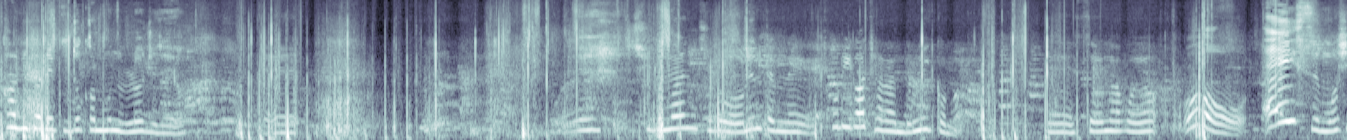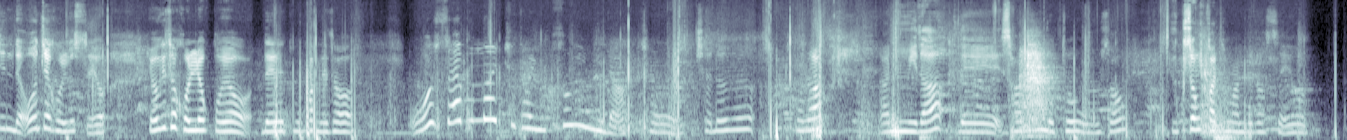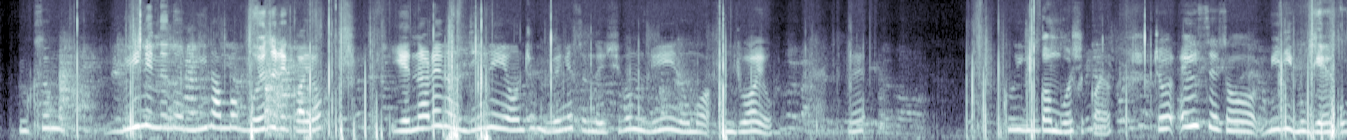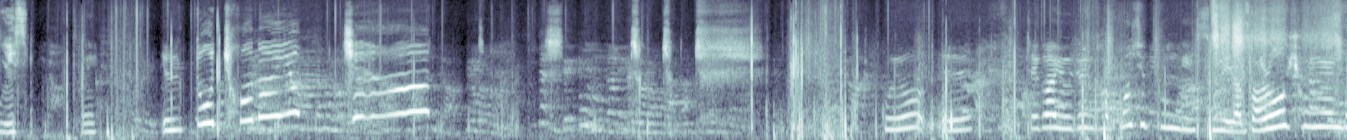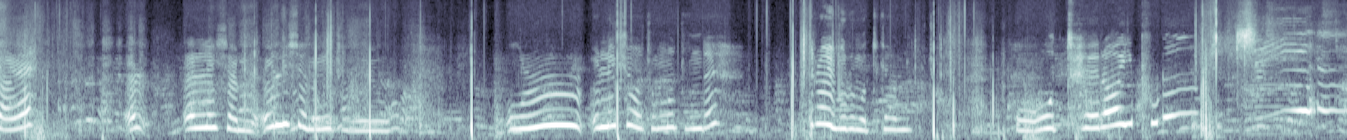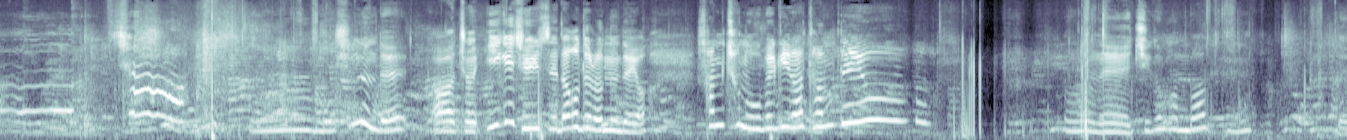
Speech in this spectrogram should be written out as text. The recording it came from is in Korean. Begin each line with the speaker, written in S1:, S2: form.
S1: 시작하기 전에 구독 한번 눌러주세요. 네. 네, 지금은 지금 얼음 때문에 소리가 잘 안 들릴 겁니다. 네, 쌩하고요. 오, 에이스 멋인데 어제 걸렸어요. 여기서 걸렸고요. 네, 도관에서 오, 세븐나이츠 다 육성입니다. 저, 저는, 저랑 아닙니다. 네, 4등부터 5성, 6성까지 만들었어요. 육성, 린 있는데 린 한번 보여드릴까요? 옛날에는 린이 엄청 유행했었는데 지금 린이 너무 안 좋아요. 네. 그 이유가 무엇일까요? 저 에이스에서 미리 보게 해보겠습니다. 네. 열도 천하엽 차 고요. 네. 제가 요즘 갖고 싶은 게 있습니다. 바로 형연단의 엘, 엘리샤입니다. 엘리샤 너무 좋아요. 올 엘리샤 정말 좋은데? 트라이 부르면 어떻게 하는 거죠? 오 테라이프를 차! 음, 멋있는데? 아, 저 이게 제일 세다고 들었는데요. 3,500이나 담대요. 어, 네, 지금 한번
